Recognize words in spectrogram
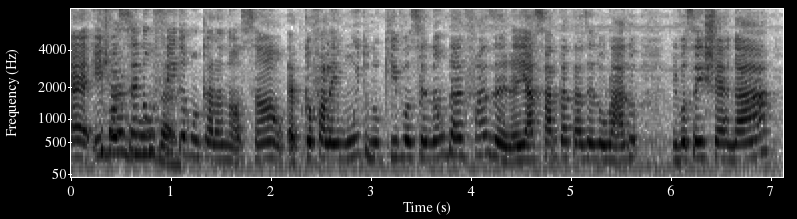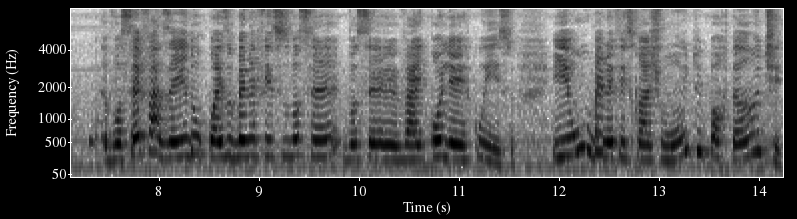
É, e você ajuda. não fica com aquela noção. É porque eu falei muito no que você não deve fazer, né? E a Sara tá trazendo o lado de você enxergar você fazendo quais os benefícios você, você vai colher com isso. E um benefício que eu acho muito importante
